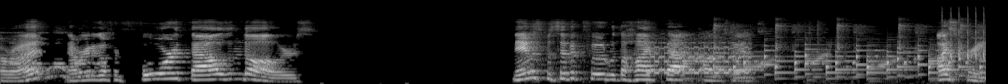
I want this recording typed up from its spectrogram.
All right. Now we're gonna go for four thousand dollars. Name a specific food with a high fat content. Ice cream.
